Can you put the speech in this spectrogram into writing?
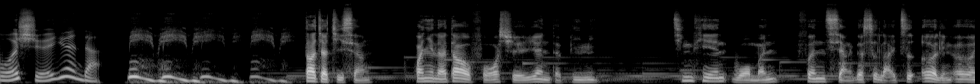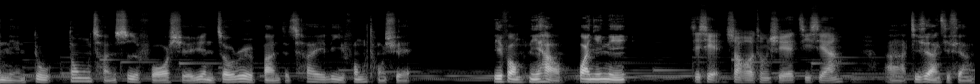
佛学院的秘密，秘密，秘密，秘密。大家吉祥，欢迎来到佛学院的秘密。今天我们分享的是来自二零二二年度东禅寺佛学院周日班的蔡立峰同学。立峰，你好，欢迎你。谢谢，少华同学吉祥。啊，吉祥吉祥。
